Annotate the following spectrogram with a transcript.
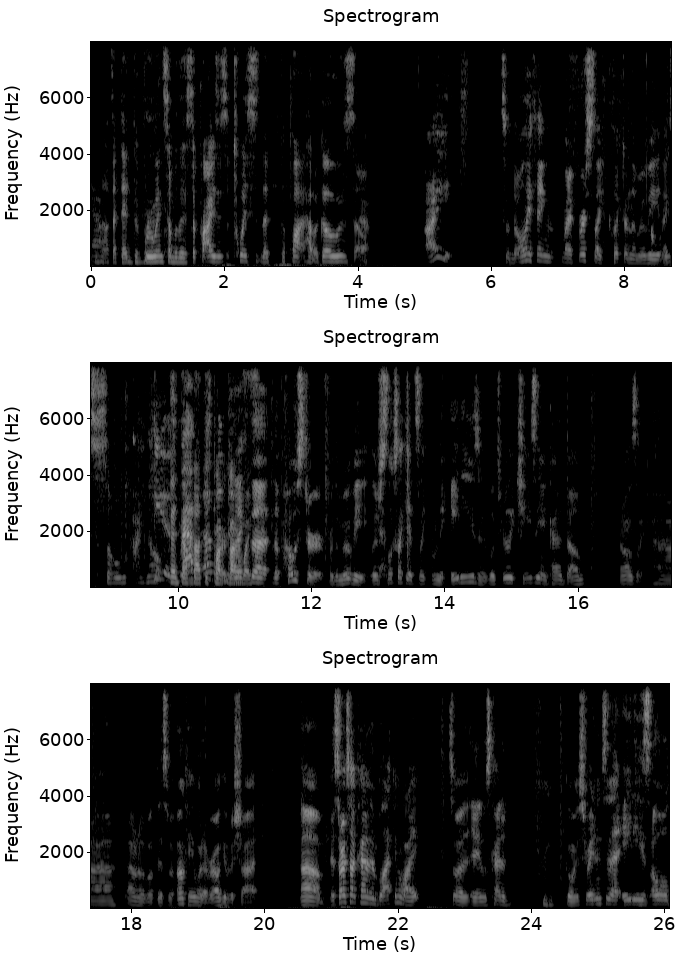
Yeah. You know, it's like they, they ruin some of the surprises, the twists, the, the plot, how it goes. So Yeah. I so the only thing when I first like clicked on the movie, like it's so I know. He is Bent down about this part, in by the like way. the the poster for the movie it just Yeah. looks like it's like from the 80s and it looks really cheesy and kind of dumb. And i was like ah, i don't know about this but okay whatever i'll give it a shot. Um, it starts out kind of in black and white so it, it was kind of going straight into that 80s old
